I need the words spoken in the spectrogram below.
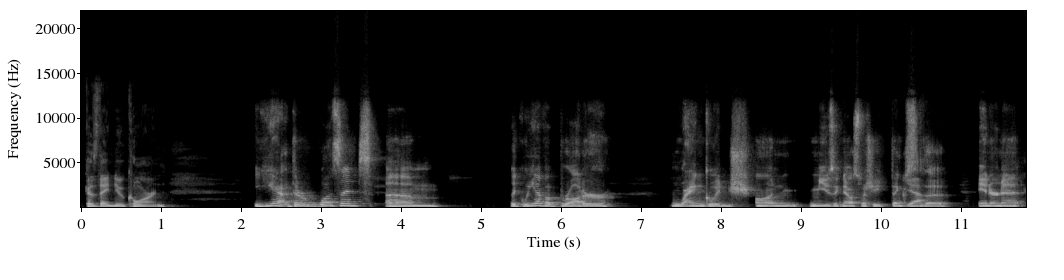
because they knew Korn Yeah, there wasn't um like we have a broader language on music now, especially thanks Yeah. to the internet.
